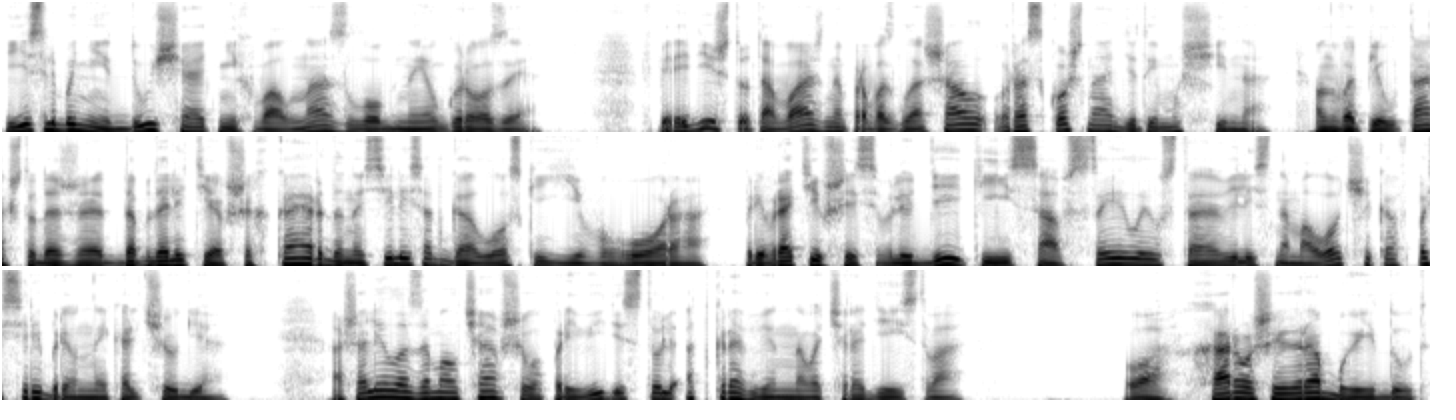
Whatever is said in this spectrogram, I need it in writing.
если бы не идущая от них волна злобной угрозы. Впереди что-то важно провозглашал роскошно одетый мужчина. Он вопил так, что даже до долетевших Каэр доносились отголоски его ора. Превратившись в людей, Киесав с Сейлой уставились на молодчика в посеребренной кольчуге. Ошалела замолчавшего при виде столь откровенного чародейства. «О, хорошие рабы идут!»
